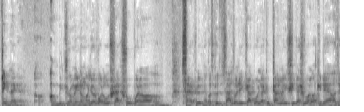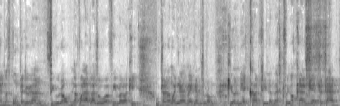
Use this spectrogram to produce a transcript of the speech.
tényleg, a, mit tudom én, a magyar valóságsokban a szereplőknek az 5%-ából lett utána is híres valaki, de azért az pont egy olyan figurának van ábrázolva a filmben, aki utána majd elmegy, nem tudom, kiadni egy country lemezt, vagy akármiért, tehát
